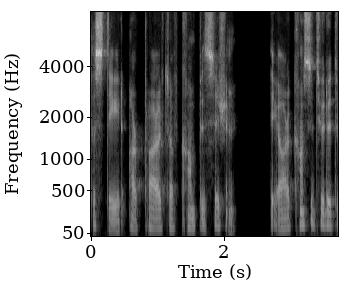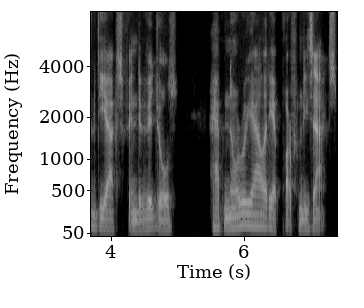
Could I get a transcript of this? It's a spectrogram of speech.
the state are products of composition. They are constituted through the acts of individuals, have no reality apart from these acts.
